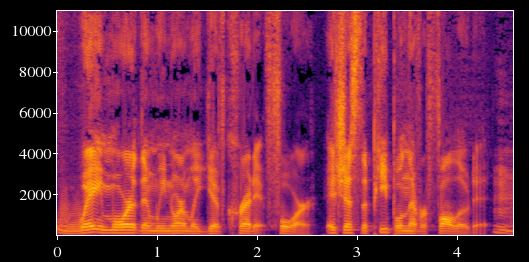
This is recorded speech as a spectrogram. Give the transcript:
way more than we normally give credit for. It's just the people never followed it hmm.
